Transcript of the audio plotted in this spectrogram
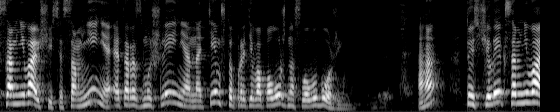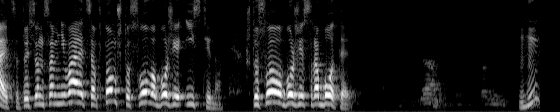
сомневающийся, сомнение – это размышление над тем, что противоположно Слову Божьему. Ага. То есть человек сомневается, то есть он сомневается в том, что Слово Божье истина, что Слово Божье сработает. Угу.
